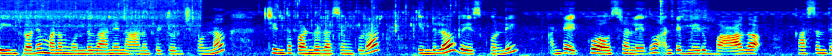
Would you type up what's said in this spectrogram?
దీంట్లోనే మనం ముందుగానే నానబెట్టి ఉంచుకున్న చింతపండు రసం కూడా ఇందులో వేసుకోండి. అంటే ఎక్కువ అవసరం లేదు. అంటే మీరు బాగా కాస్తంత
